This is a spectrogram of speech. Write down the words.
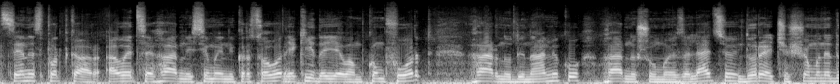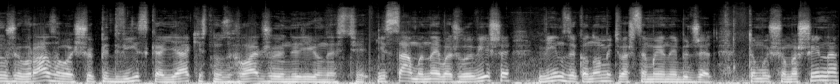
це не спорткар, але це гарний сімейний кросовер, який дає вам комфорт, гарну динаміку, гарну шумоізоляцію. До речі, що мене дуже вразило, що підвізка якісно згладжує нерівності. І саме найважливіше найважливіше, він зекономить ваш сімейний бюджет, тому що машина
